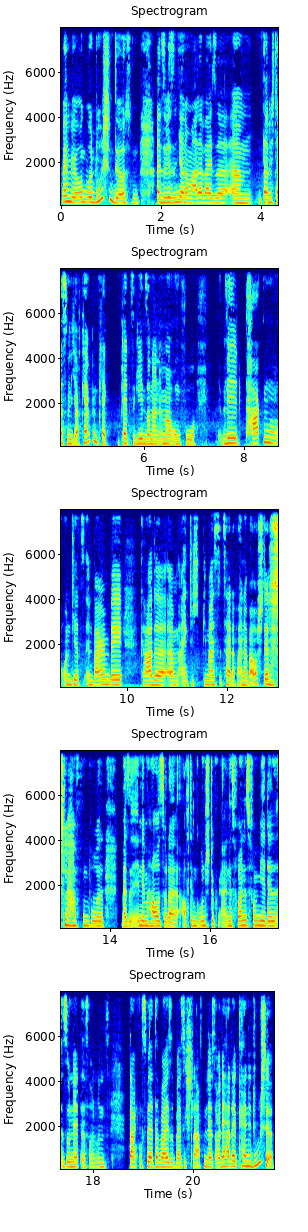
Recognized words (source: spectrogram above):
wenn wir irgendwo duschen dürfen. Also wir sind ja normalerweise, ähm, dadurch, dass wir nicht auf Campingplätze gehen, sondern immer irgendwo wild parken und jetzt in Byron Bay gerade ähm, eigentlich die meiste Zeit auf einer Baustelle schlafen, wo also in dem Haus oder auf dem Grundstück eines Freundes von mir, der so nett ist und uns dankenswerterweise bei sich schlafen lässt. Aber der hat halt keine Dusche,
